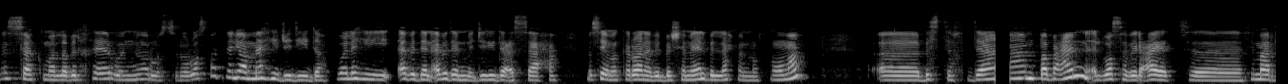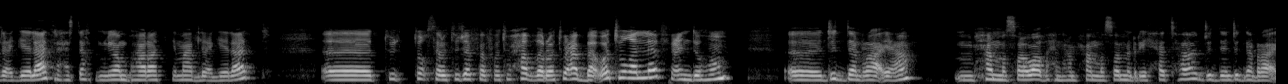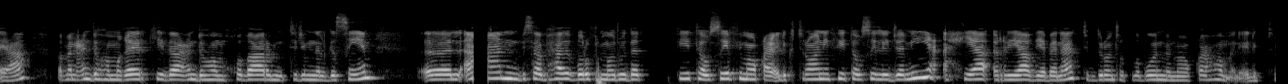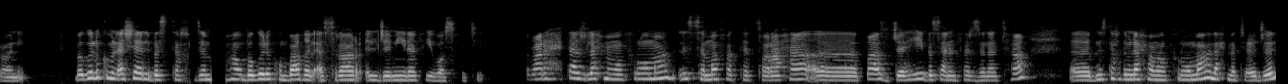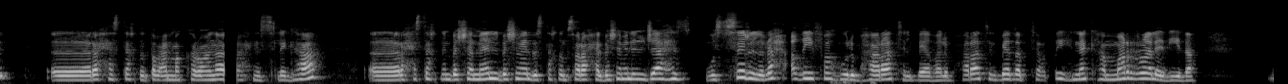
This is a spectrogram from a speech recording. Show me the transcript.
مساكم الله بالخير والنور والسرور. وصفتنا اليوم ما هي جديدة ولا هي أبدا أبدا جديدة على الساحة. بس هي مكرونة بالبشاميل باللحمة المفرومة أه باستخدام طبعا الوصفة برعاية أه ثمار العقيلات راح أستخدم اليوم بهارات ثمار العقيلات أه تغسل وتجفف وتحضر وتعبأ وتغلف عندهم جدا رائعة. محمصة واضح إنها محمصة من ريحتها جدا جدا رائعة. طبعا عندهم غير كذا عندهم خضار تجي من القصيم. آه، الآن بسبب هذه الظروف الموجودة في توصيل في موقع إلكتروني في توصيل لجميع أحياء الرياض يا بنات تقدرون تطلبون من موقعهم الإلكتروني. بقول لكم الأشياء اللي بستخدمها وبقول لكم بعض الأسرار الجميلة في وصفتي. طبعا راح أحتاج لحمة مفرومة لسه ما فكت صراحة آه، طازجة هي بس أنا مفرزنتها آه، بنستخدم لحمة مفرومة لحمة عجل. راح أستخدم طبعا مكرونة راح نسلقها. آه راح أستخدم بشاميل. البشاميل بستخدم صراحة البشاميل الجاهز والسر اللي راح أضيفه هو البهارات البيضة البهارات البيضة بتعطيه نكهة مرة لذيذة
